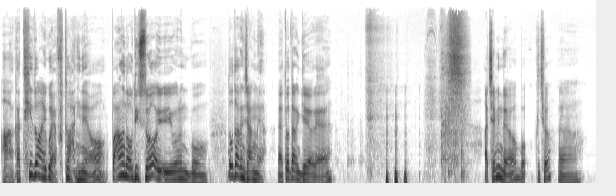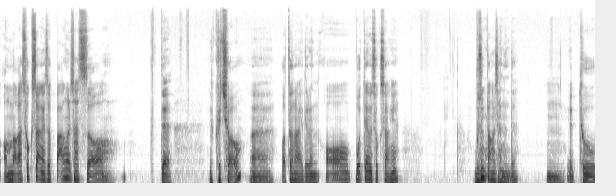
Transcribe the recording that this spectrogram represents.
아, 그러니까 T도 아니고 F도 아니네요. 빵은 어디 있어? 이거는 뭐 또 다른 장르. 네, 또 다른 계열의. 아, 재밌네요. 뭐, 그쵸? 어, 엄마가 속상해서 빵을 샀어. 그때, 그쵸? 어, 어떤 아이들은, 어, 뭐 때문에 속상해? 무슨 빵을 샀는데? 음, 두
